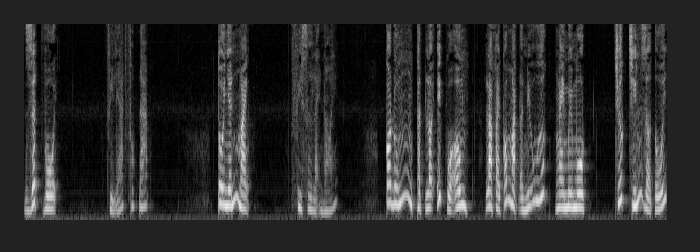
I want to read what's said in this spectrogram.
rất vội. Phileas Phốc đáp. Tôi nhấn mạnh. Phi sư lại nói. Có đúng thật lợi ích của ông là phải có mặt ở Nữ Ước ngày 11 trước 9 giờ tối,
